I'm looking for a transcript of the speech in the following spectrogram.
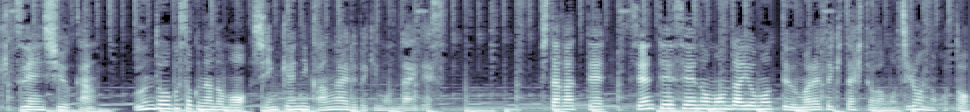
喫煙習慣運動不足なども真剣に考えるべき問題です。したがって先天性の問題を持って生まれてきた人はもちろんのこと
